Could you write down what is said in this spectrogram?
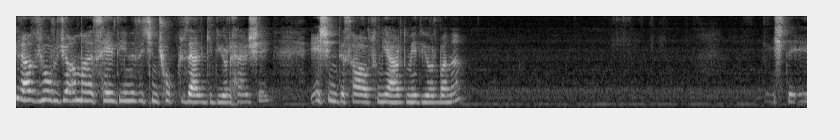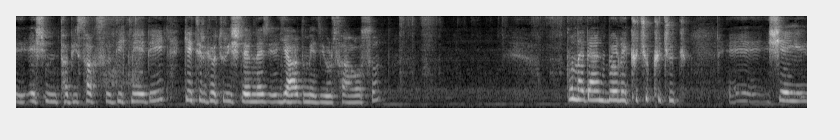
Biraz yorucu ama sevdiğiniz için çok güzel gidiyor her şey. Eşim de sağ olsun yardım ediyor bana. İşte e, eşim tabii saksı dikmeye değil, getir götür işlerine yardım ediyor sağ olsun. Buna ben böyle küçük küçük şey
